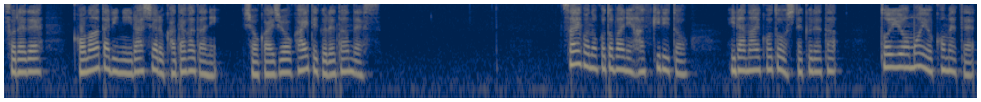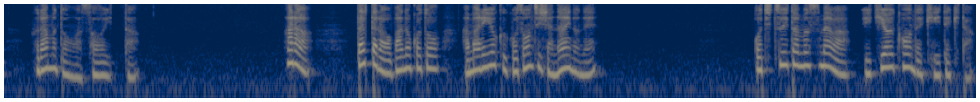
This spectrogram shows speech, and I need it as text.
それで、この辺りにいらっしゃる方々に紹介状を書いてくれたんです。最後の言葉にはっきりと、いらないことをしてくれた、という思いを込めて、フラムトンはそう言った。あら、だったらおばのことあまりよくご存知じゃないのね。落ち着いた娘は勢い込んで聞いてきた。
